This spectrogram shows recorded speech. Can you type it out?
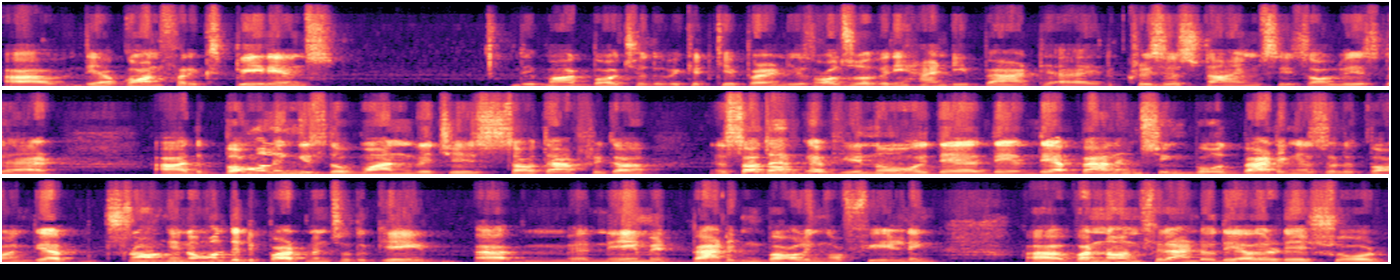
Uh, they have gone for experience. The Mark Boucher, the wicketkeeper, and he's also a very handy bat. Uh, in crisis times, he's always there. Uh, the bowling is the one which is South Africa. South Africa, if you know, they they they are balancing both batting as well as bowling. They are strong in all the departments of the game. Um, name it batting, bowling, or fielding. Uh, Vernon Philander the other day showed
